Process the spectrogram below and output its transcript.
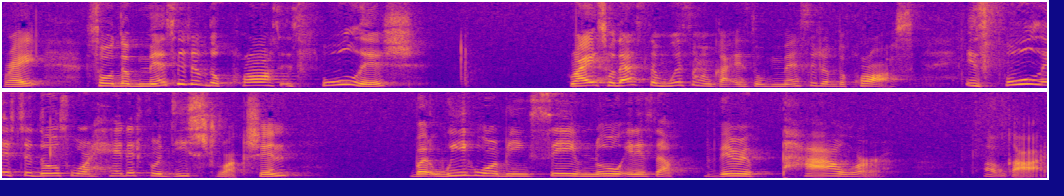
Right? So the message of the cross is foolish Right? So that's the wisdom of God, is the message of the cross. It's foolish to those who are headed for destruction, but we who are being saved know it is the very power of God.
